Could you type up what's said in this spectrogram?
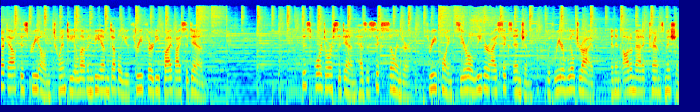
Check out this pre-owned 2011 BMW 335i sedan. This four-door sedan has a six-cylinder, 3.0-liter i6 engine, with rear-wheel drive, and an automatic transmission.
